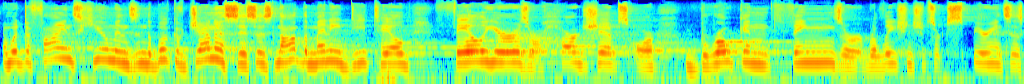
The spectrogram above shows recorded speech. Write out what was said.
And what defines humans in the book of Genesis is not the many detailed failures or hardships or broken things or relationships or experiences.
